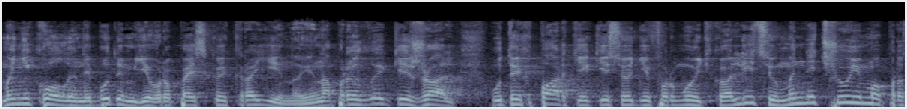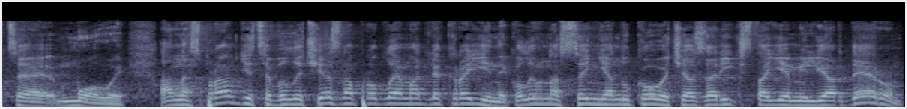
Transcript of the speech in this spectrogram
ми ніколи не будемо європейською країною. І на превеликий жаль, у тих партій, які сьогодні формують коаліцію, ми не чуємо про це мови. А насправді це величезна проблема для країни. Коли у нас син Януковича за рік стає мільярдером.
